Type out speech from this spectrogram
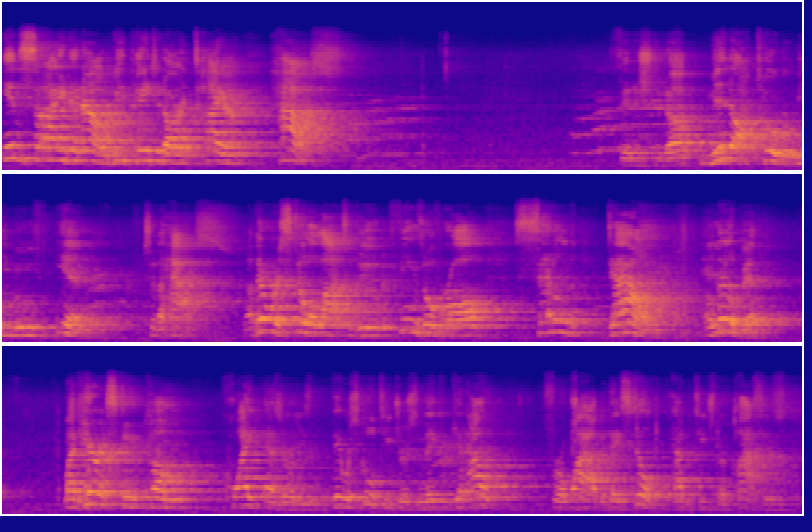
Inside and out, we painted our entire house. Finished it up. Mid-October, we moved in to the house. Now, there were still a lot to do, but things overall settled down a little bit. My parents didn't come quite as early. They were school teachers and they could get out for a while, but they still had to teach their classes.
